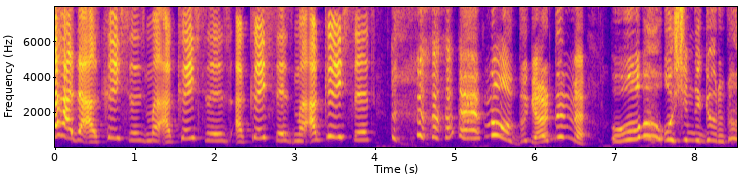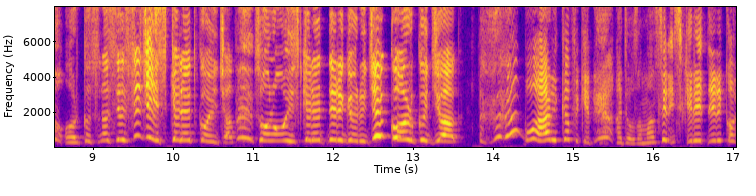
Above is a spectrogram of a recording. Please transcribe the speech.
daha da akılsız mı akılsız, akılsız mı akılsız. ne oldu gördün mü? Oo, o şimdi görür. Arkasına sessizce iskelet koyacağım. Sonra o iskeletleri görecek korkacak. Bu harika fikir. Hadi o zaman sen iskeletleri koy.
